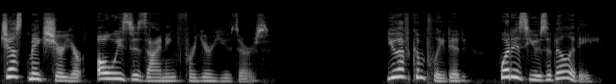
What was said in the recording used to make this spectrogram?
Just make sure you're always designing for your users. You have completed What is Usability?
